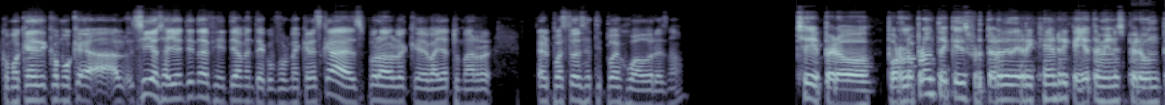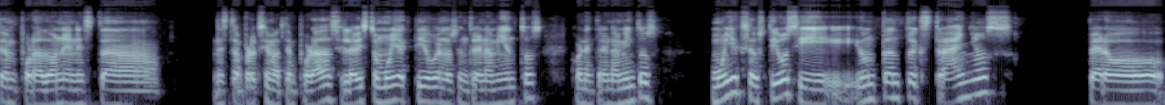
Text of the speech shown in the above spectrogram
Como que, como que, sí, o sea, yo entiendo definitivamente, conforme crezca, es probable que vaya a tomar el puesto de ese tipo de jugadores, ¿no? Sí, pero por lo pronto hay que disfrutar de Derrick Henry, que yo también espero un temporadón en esta, en esta próxima temporada. Se le ha visto muy activo en los entrenamientos, con entrenamientos muy exhaustivos y un tanto extraños, pero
